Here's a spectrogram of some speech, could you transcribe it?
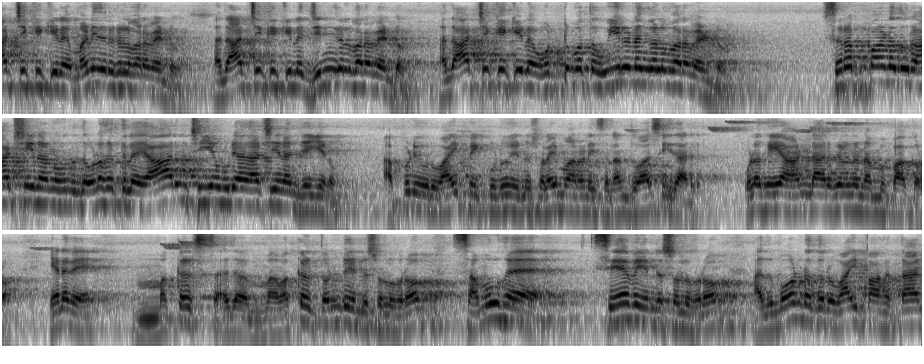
ஆட்சிக்கு கீழே மனிதர்கள் வர வேண்டும். அந்த ஆட்சிக்கு கீழே ஜின்கள் வர வேண்டும். அந்த ஆட்சிக்கு கீழே ஒட்டுமொத்த உயிரினங்களும் வர வேண்டும். சிறப்பானது ஒரு ஆட்சியை நான் இந்த உலகத்தில் யாரும் செய்ய முடியாத ஆட்சியை நான் செய்யணும். அப்படி ஒரு வாய்ப்பை கொடு என்று சுலைமான் அலிஸ்லாம் துவா செய்தார்கள். உலகையே ஆண்டார்கள்னு நம்ம பார்க்குறோம். எனவே மக்கள் ம- மக்கள் தொண்டு என்று சொல்லுகிறோம் சமூக சேவை என்று சொல்லுகிறோம். அது போன்றதொரு வாய்ப்பாகத்தான்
